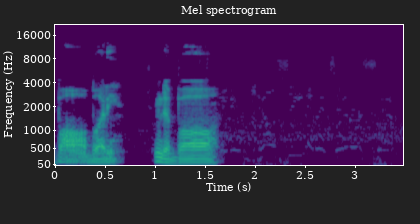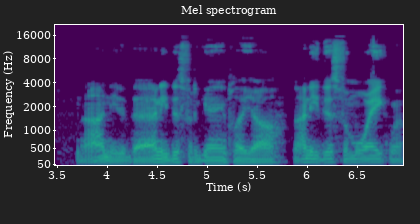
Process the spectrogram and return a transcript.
ball, buddy. Give me the ball. Nah, I needed that. I need this for the gameplay, y'all. I need this for more Aikman.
